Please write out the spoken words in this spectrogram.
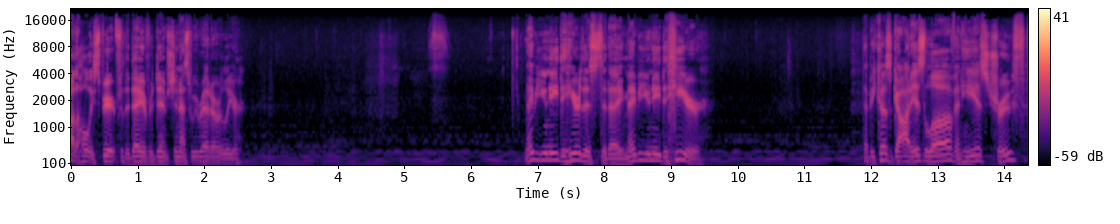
by the Holy Spirit for the day of redemption, as we read earlier. Maybe you need to hear this today. Maybe you need to hear that because God is love and He is truth,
